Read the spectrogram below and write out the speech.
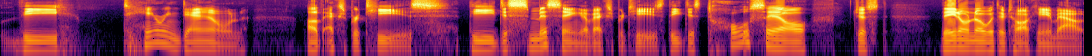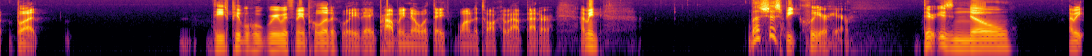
the tearing down of expertise the dismissing of expertise, the just wholesale, just they don't know what they're talking about, but these people who agree with me politically, they probably know what they want to talk about better. I mean, let's just be clear here. There is no, I mean,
